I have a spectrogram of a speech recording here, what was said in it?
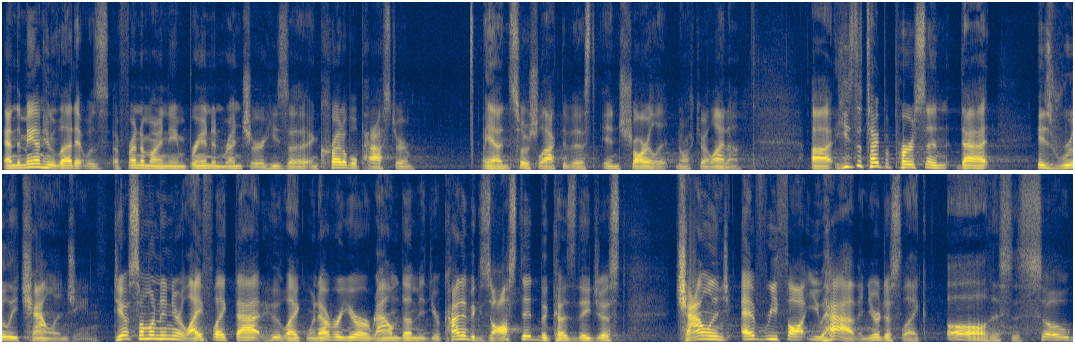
And the man who led it was a friend of mine named Brandon Wrencher. He's an incredible pastor and social activist in Charlotte, North Carolina. Uh, he's the type of person that is really challenging. Do you have someone in your life like that who, like, whenever you're around them, you're kind of exhausted because they just challenge every thought you have, and you're just like, oh, this is so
